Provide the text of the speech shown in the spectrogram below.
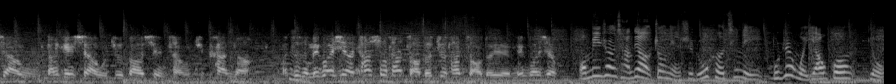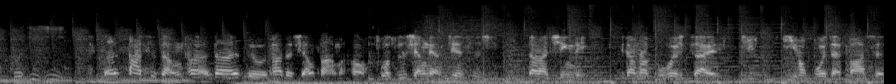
下午当天下午就到现场去看呢。这个没关系啊，他说他找的就他找的也没关系。王必胜强调，重点是如何清零，不认为邀功有何意义。呃，大市长他他有他的想法嘛，哦，我只想两件事情，让他清零，让他不会再以以后不会再发生。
